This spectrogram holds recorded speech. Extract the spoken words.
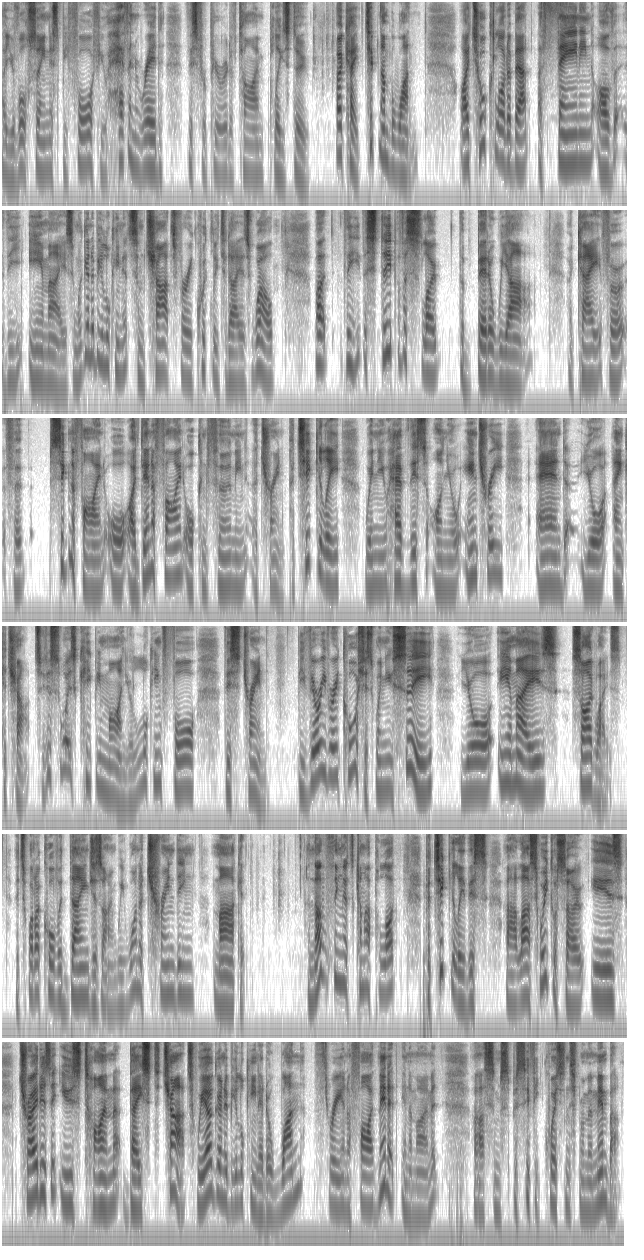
Uh, you've all seen this before. If you haven't read this for a period of time please do. Okay tip number one. I talk a lot about a fanning of the EMAs and we're going to be looking at some charts very quickly today as well but the the steeper a slope the better we are okay for for signifying or identifying or confirming a trend particularly when you have this on your entry and your anchor chart. So just always keep in mind you're looking for this trend. Be very very cautious when you see your EMAs sideways. It's what I call the danger zone. We want a trending market another thing that's come up a lot particularly this uh, last week or so is traders that use time-based charts. We are going to be looking at a one three and a five minute in a moment. Uh, some specific questions from a member.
